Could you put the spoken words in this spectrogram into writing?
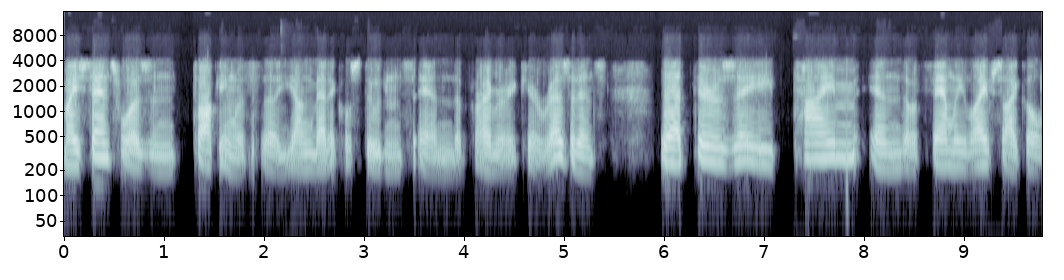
my sense was in talking with uh, young medical students and the primary care residents that there's a time in the family life cycle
